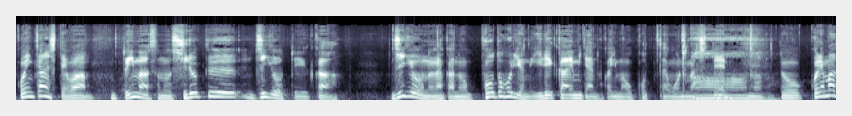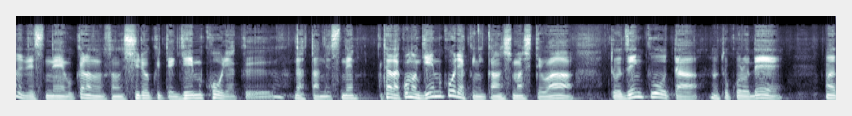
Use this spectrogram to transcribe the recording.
これに関しては、今その主力事業というか、事業の中のポートフォリオの入れ替えみたいなのが今起こっておりまして、これまでですね、僕らのその主力ってゲーム攻略だったんですね。ただこのゲーム攻略に関しましては、全クォーターのところで、まあ、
